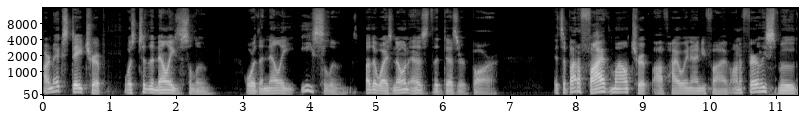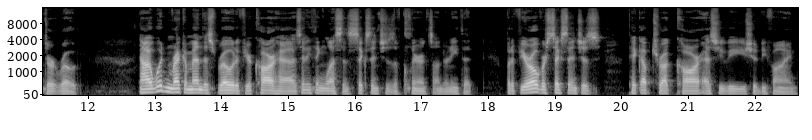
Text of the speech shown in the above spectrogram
Our next day trip was to the Nellie Saloon, or the Nellie E Saloon, otherwise known as the Desert Bar. It's about a five mile trip off Highway 95 on a fairly smooth dirt road. Now, I wouldn't recommend this road if your car has anything less than six inches of clearance underneath it. But if you're over six inches, pickup truck, car, SUV, you should be fine.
